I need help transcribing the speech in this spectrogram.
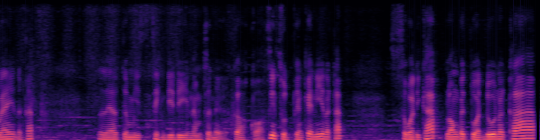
ไว้นะครับ แล้วจะมีสิ่งดีๆนำเสนอ ก็ขอสิ้นสุดเพียงแค่นี้นะครับ สวัสดีครับ ลองไปตรวจดูนะครับ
